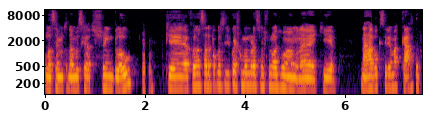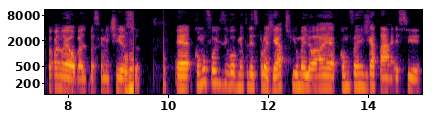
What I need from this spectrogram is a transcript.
o lançamento da música Swing Glow, uhum. Que é, foi lançada para coincidir com as comemorações do final do ano, né? E que narrava que seria uma carta para o Papai Noel, basicamente isso. Uhum. É, como foi o desenvolvimento desse projeto e o melhor é como foi resgatar esse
